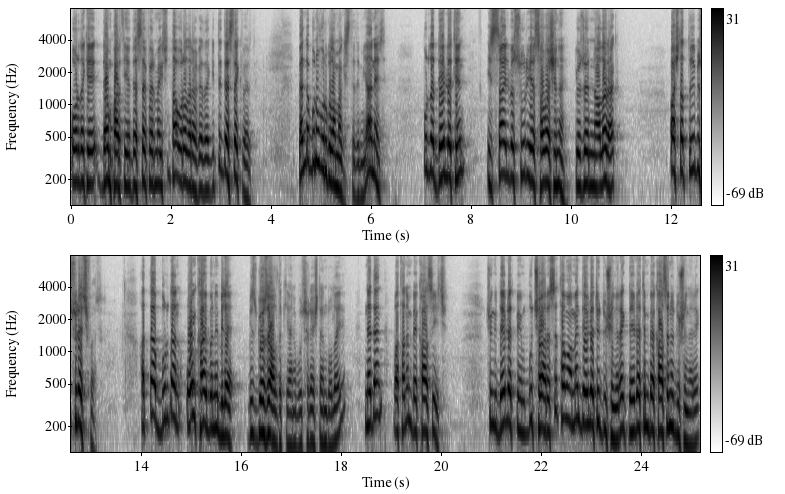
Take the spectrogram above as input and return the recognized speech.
oradaki DEM Parti'ye destek vermek için ta oralara kadar gitti, destek verdi. Ben de bunu vurgulamak istedim. Yani burada devletin İsrail ve Suriye savaşını göz önüne alarak başlattığı bir süreç var. Hatta buradan oy kaybını bile biz göze aldık yani bu süreçten dolayı. Neden? Vatanın bekası için. Çünkü devlet beyin bu çağrısı tamamen devleti düşünerek, devletin bekasını düşünerek.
